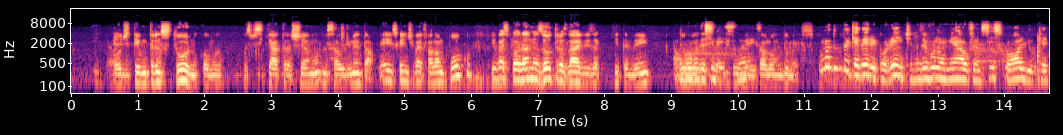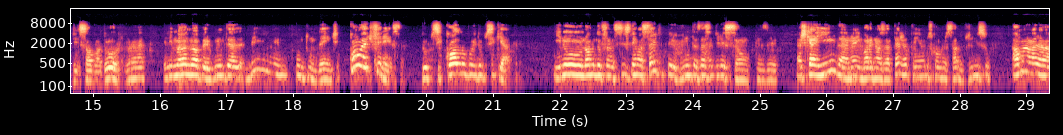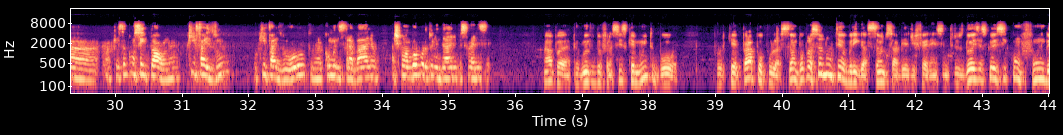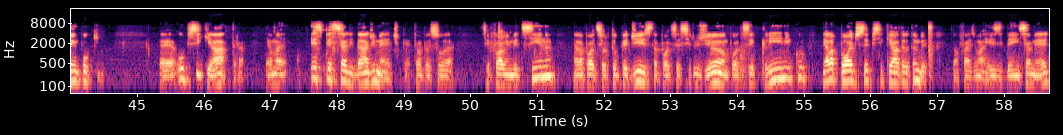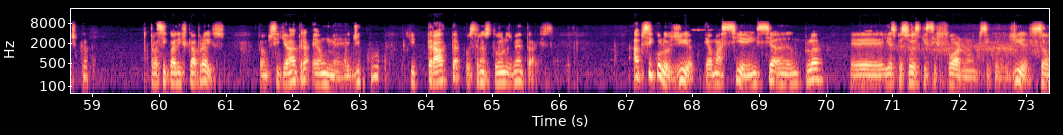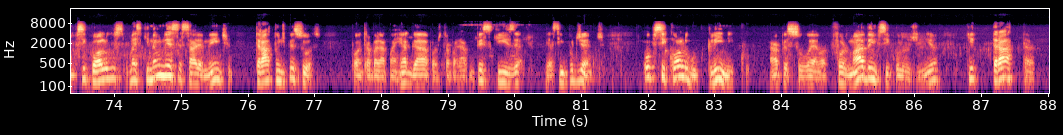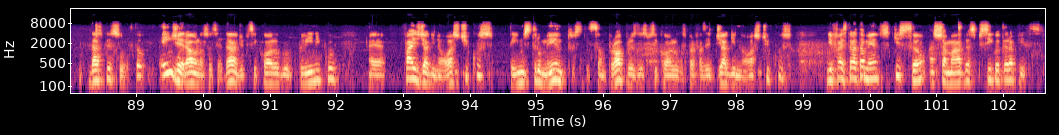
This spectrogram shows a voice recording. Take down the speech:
ou de ter um transtorno, como os psiquiatras chamam, em saúde mental. É isso que a gente vai falar um pouco e vai explorar nas outras lives aqui também, ao longo desse mês. Do né? mês, ao longo do mês. Uma dúvida que é bem recorrente, mas eu vou nomear o Francisco Óleo, que é de Salvador, né? ele manda uma pergunta bem contundente. Qual é a diferença do psicólogo e do psiquiatra? E no nome do Francisco tem uma série de perguntas nessa direção. Quer dizer, acho que ainda, né, embora nós até já tenhamos conversado disso, há uma, uma questão conceitual. Né? O que faz um, o que faz o outro, né? como eles trabalham. Acho que é uma boa oportunidade para esclarecer. Ah, a pergunta do Francisco é muito boa porque para a população, a população não tem obrigação de saber a diferença entre os dois e as coisas se confundem um pouquinho. É, o psiquiatra é uma especialidade médica. Então a pessoa se forma em medicina, ela pode ser ortopedista, pode ser cirurgião, pode ser clínico, e ela pode ser psiquiatra também. Então faz uma residência médica para se qualificar para isso. Então o psiquiatra é um médico que trata os transtornos mentais. A psicologia é uma ciência ampla é, e as pessoas que se formam em psicologia são psicólogos, mas que não necessariamente tratam de pessoas. Podem trabalhar com RH, podem trabalhar com pesquisa e assim por diante. O psicólogo clínico é uma pessoa formada em psicologia que trata das pessoas. Então, em geral, na sociedade, o psicólogo clínico é, faz diagnósticos tem instrumentos que são próprios dos psicólogos para fazer diagnósticos e faz tratamentos que são as chamadas psicoterapias.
